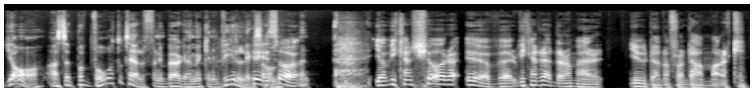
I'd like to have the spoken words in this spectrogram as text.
Ja, alltså på vårt hotell får ni böga hur mycket ni vill. Liksom. Det är så. Men, Ja, vi kan köra över, vi kan rädda de här judarna från Danmark.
